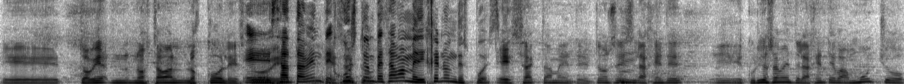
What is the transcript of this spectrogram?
eh, todavía no estaban los coles. todavía. Exactamente, justo empezaban, me dijeron después. Exactamente. Entonces Mm. la gente, eh, curiosamente, la gente va mucho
